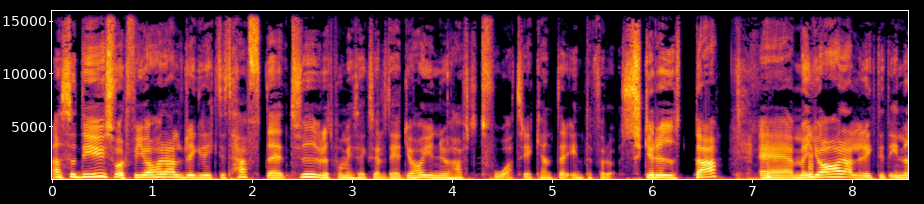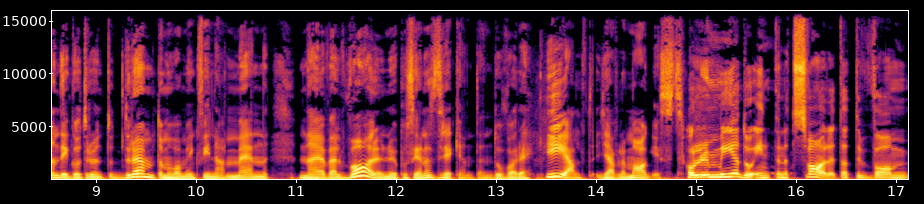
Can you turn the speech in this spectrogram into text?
Alltså det är ju svårt för jag har aldrig riktigt haft det tvivlet på min sexualitet. Jag har ju nu haft två trekanter, inte för att skryta. Eh, men jag har aldrig riktigt innan det gått runt och drömt om att vara med en kvinna. Men när jag väl var det nu på senaste trekanten då var det helt jävla magiskt. Håller du med då internetsvaret att det var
